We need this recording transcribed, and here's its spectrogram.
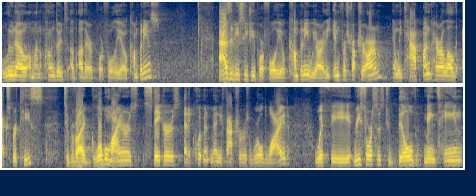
Luno, among hundreds of other portfolio companies. As a DCG portfolio company, we are the infrastructure arm, and we tap unparalleled expertise to provide global miners, stakers, and equipment manufacturers worldwide with the resources to build, maintain,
